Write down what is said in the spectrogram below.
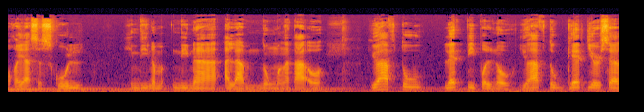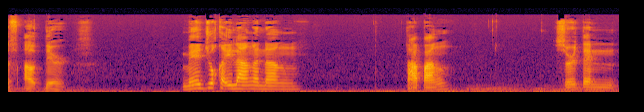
o kaya sa school, hindi na hindi na alam nung mga tao, you have to let people know. You have to get yourself out there. Medyo kailangan ng tapang, certain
